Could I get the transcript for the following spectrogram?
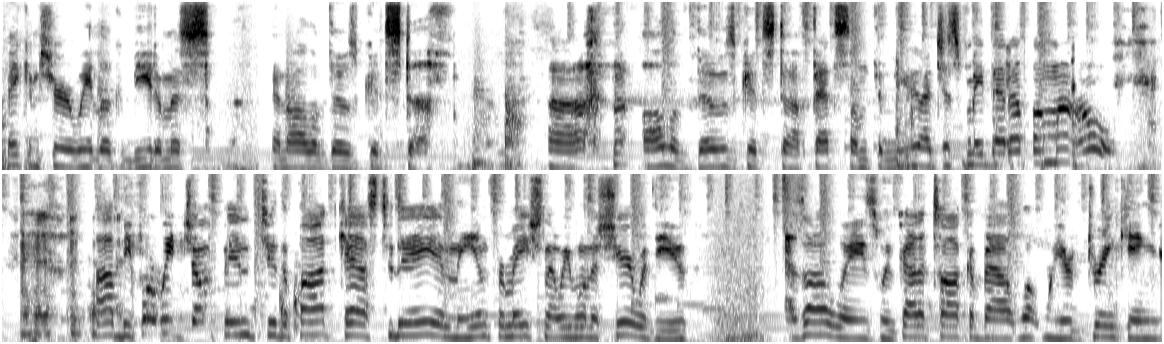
making sure we look beautimous and all of those good stuff. Uh, all of those good stuff. That's something new. I just made that up on my own. Uh, before we jump into the podcast today and the information that we want to share with you, as always, we've got to talk about what we are drinking,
